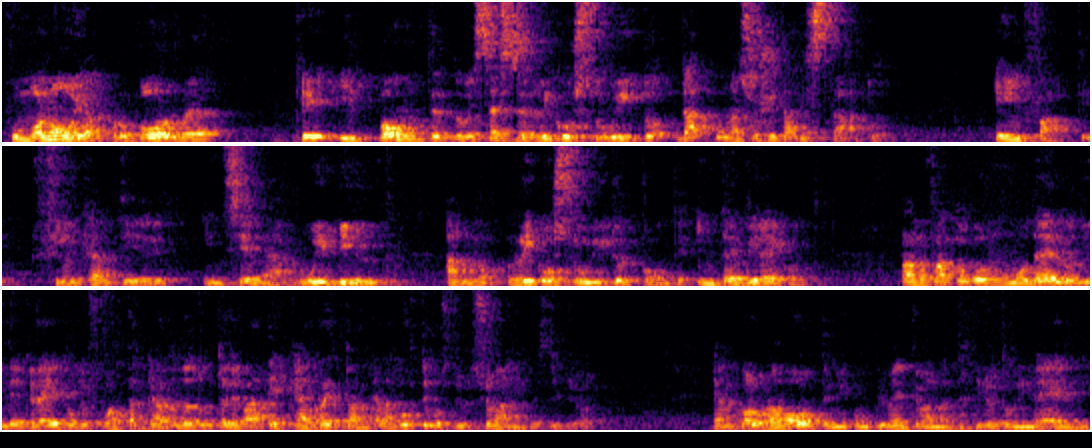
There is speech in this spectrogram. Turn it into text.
Fummo noi a proporre che il ponte dovesse essere ricostruito da una società di Stato. E infatti Fincantieri, insieme a WeBuild, hanno ricostruito il ponte in tempi record. L'hanno fatto con un modello di decreto che fu attaccato da tutte le parti e che ha retto anche alla Corte Costituzionale in questi giorni. E ancora una volta i miei complimenti vanno a Danilo Toninelli,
